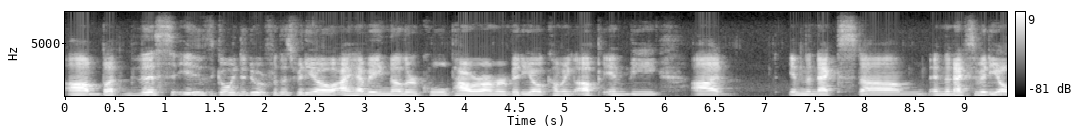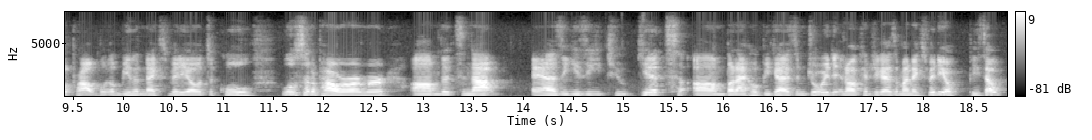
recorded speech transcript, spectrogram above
Um, but this is going to do it for this video. I have another cool power armor video coming up in the uh, in the next um, in the next video probably. It'll be the next video. It's a cool little set of power armor um, that's not as easy to get. Um, but I hope you guys enjoyed, and I'll catch you guys in my next video. Peace out.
